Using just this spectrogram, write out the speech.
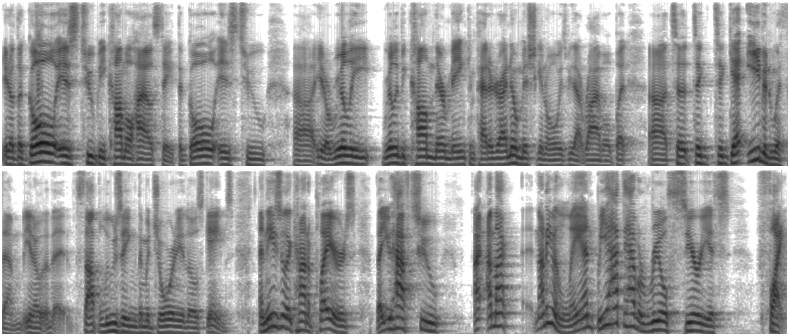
you know, the goal is to become Ohio State. The goal is to uh, you know, really, really become their main competitor. I know Michigan will always be that rival, but uh, to, to to get even with them, you know, stop losing the majority of those games. And these are the kind of players that you have to. I, I'm not not even land, but you have to have a real serious fight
